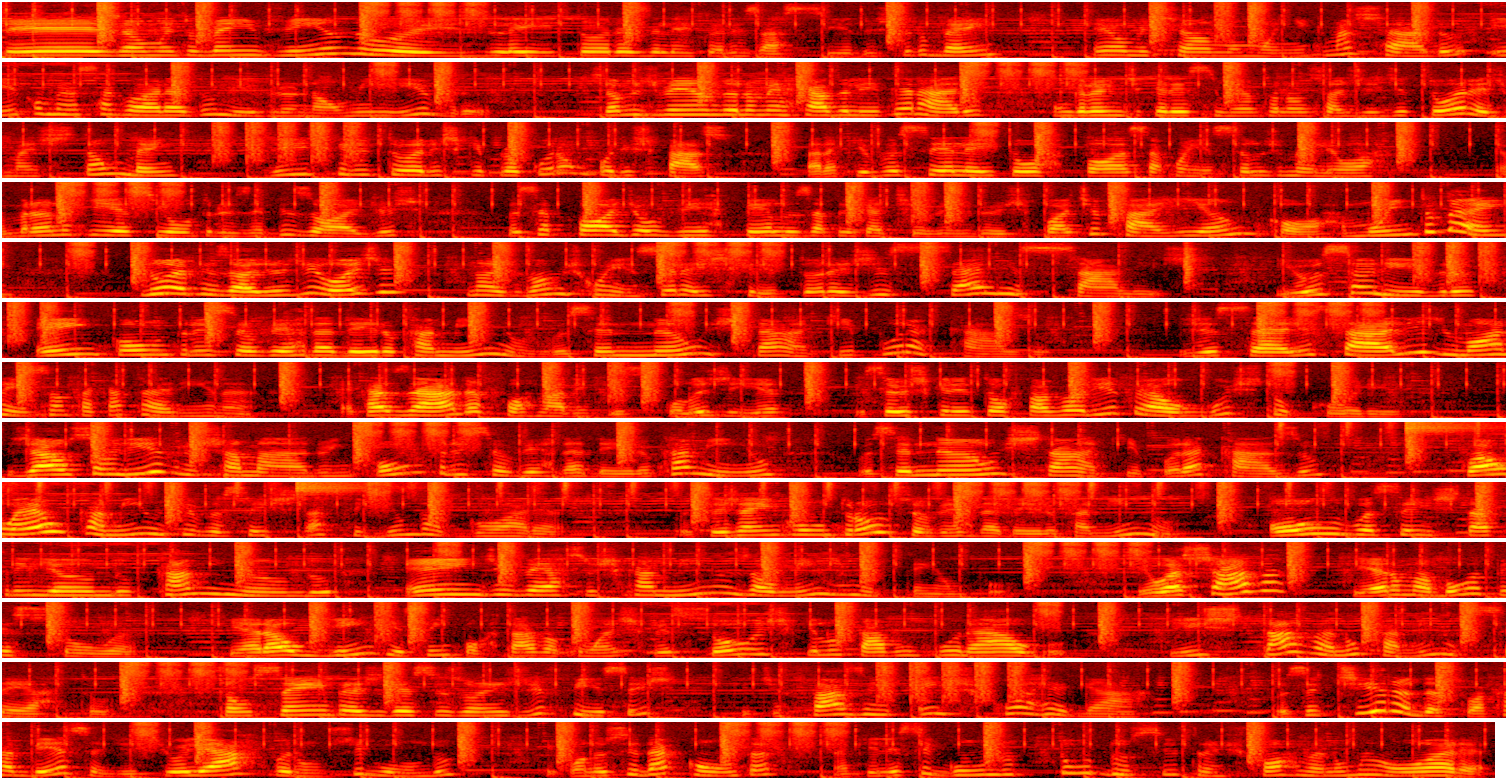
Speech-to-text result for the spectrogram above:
Sejam muito bem-vindos, leitoras e leitores assíduos, tudo bem? Eu me chamo Monique Machado e começo agora do livro Não Me Livro. Estamos vendo no mercado literário um grande crescimento não só de editoras, mas também de escritores que procuram por espaço para que você, leitor, possa conhecê-los melhor. Lembrando que esse e outros episódios você pode ouvir pelos aplicativos do Spotify e Anchor. Muito bem! No episódio de hoje, nós vamos conhecer a escritora Gisele Salles e o seu livro Encontre seu verdadeiro caminho. Você não está aqui por acaso. Gisele Salles mora em Santa Catarina. É casada, formada em psicologia, e seu escritor favorito é Augusto Cury. Já o seu livro chamado Encontre seu verdadeiro caminho, você não está aqui por acaso. Qual é o caminho que você está seguindo agora? Você já encontrou o seu verdadeiro caminho? Ou você está trilhando, caminhando em diversos caminhos ao mesmo tempo? Eu achava que era uma boa pessoa, que era alguém que se importava com as pessoas que lutavam por algo e estava no caminho certo. São sempre as decisões difíceis que te fazem escorregar. Você tira da sua cabeça de se olhar por um segundo e quando se dá conta, naquele segundo tudo se transforma numa hora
